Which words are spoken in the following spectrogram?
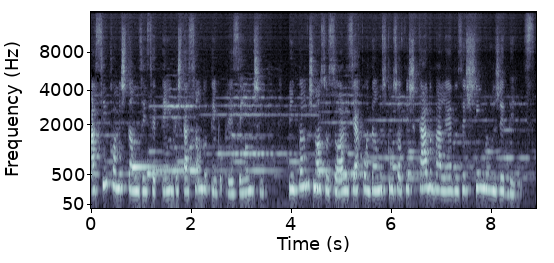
Assim como estamos em setembro, estação do tempo presente, limpamos nossos olhos e acordamos com o sofisticado balé dos estímulos de Deus.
